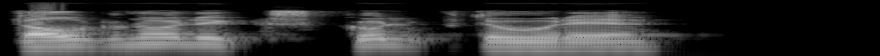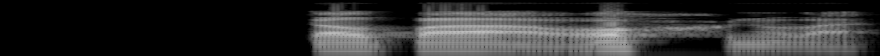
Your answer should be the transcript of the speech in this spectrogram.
толкнули к скульптуре. Толпа охнула.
